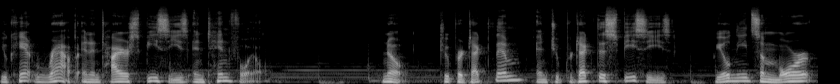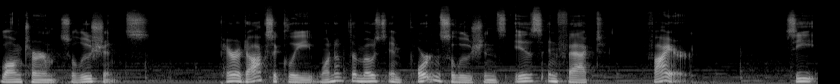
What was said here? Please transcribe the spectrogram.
You can't wrap an entire species in tinfoil. No, to protect them and to protect this species, we'll need some more long-term solutions. Paradoxically, one of the most important solutions is in fact fire. See,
